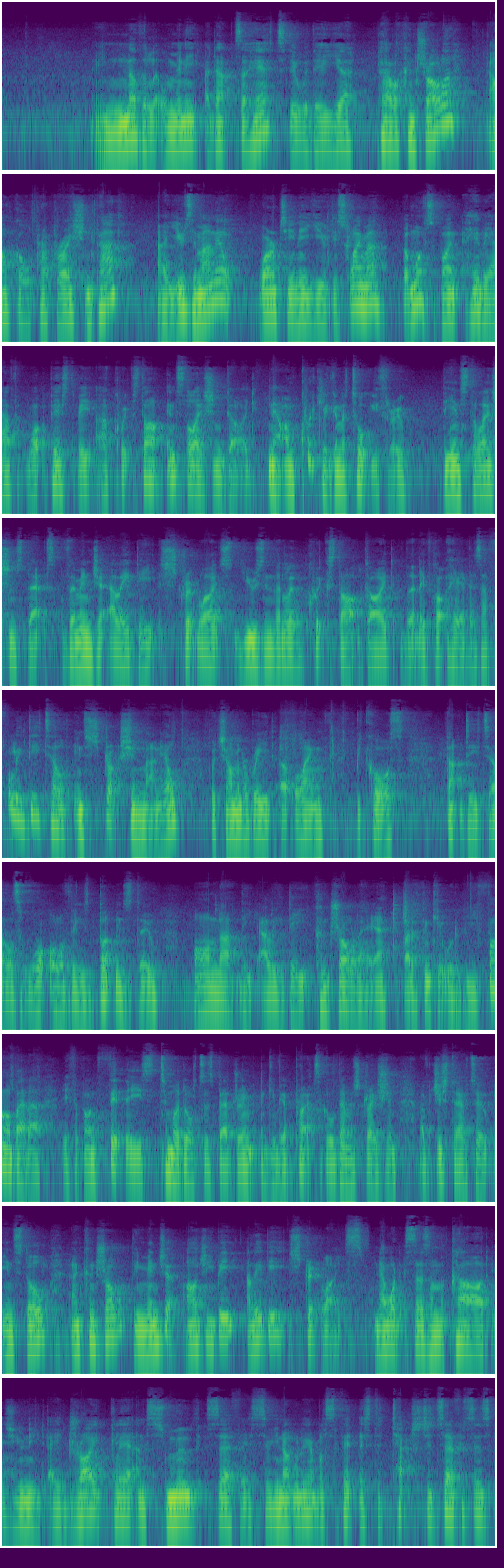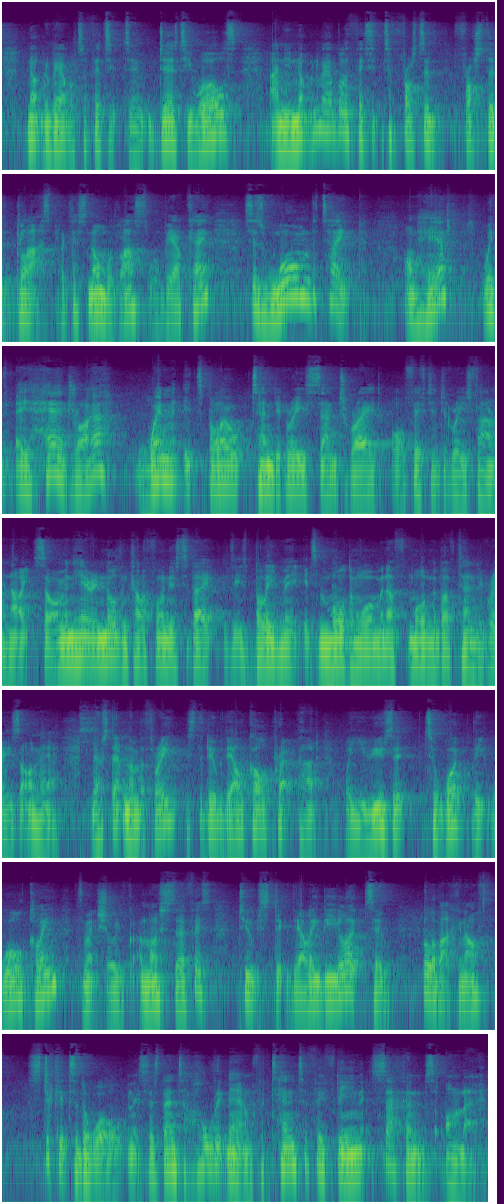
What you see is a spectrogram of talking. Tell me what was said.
Another little mini adapter here to do with the uh, power controller, alcohol preparation pad, a user manual, warranty and EU disclaimer, but most of the point, here we have what appears to be our quick start installation guide. Now, I'm quickly going to talk you through the installation steps of the Minger LED strip lights using the little quick start guide that they've got here. There's a fully detailed instruction manual, which I'm going to read at length because that details what all of these buttons do on uh, the LED controller here, but I think it would be far better if I can fit these to my daughter's bedroom and give you a practical demonstration of just how to install and control the Minger RGB LED strip lights. Now what it says on the card is you need a dry, clear and smooth surface. So you're not going to be able to fit this to textured surfaces, you're not going to be able to fit it to dirty walls, and you're not going to be able to fit it to frosted, frosted glass, but I guess normal glass will be okay. It says warm the tape on here with a hairdryer when it's below 10 degrees centigrade or 50 degrees Fahrenheit. So I'm in here in Northern California today. Is, believe me, it's more than warm enough, more than above 10 degrees on here. Now, step number three is to do with the alcohol prep pad, where you use it to wipe the wall clean to make sure you've got a nice surface to stick the LED light to. Pull the backing off, stick it to the wall, and it says then to hold it down for 10 to 15 seconds on there.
